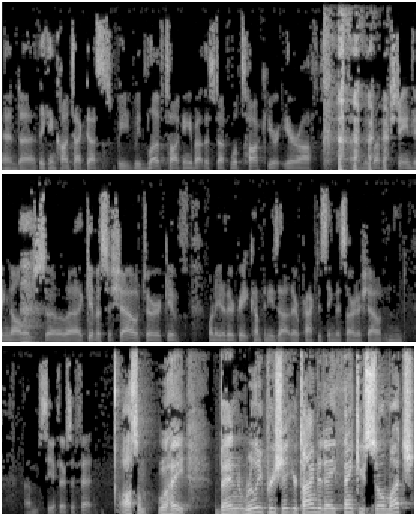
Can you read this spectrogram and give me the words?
And uh, they can contact us. We, we love talking about this stuff. We'll talk your ear off. Um, we love exchanging knowledge. So uh, give us a shout or give one of the other great companies out there practicing this art a shout and um, see if there's a fit. Awesome. Well, hey, Ben, really appreciate your time today. Thank you so much.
